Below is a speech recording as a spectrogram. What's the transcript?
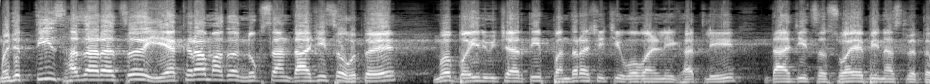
म्हणजे तीस हजाराचं एकरा माग नुकसान दाजीचं होतंय. मग बहीण विचारती पंधराशेची ओवाळणी घातली दाजीचं सोयाबीन असलं तर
